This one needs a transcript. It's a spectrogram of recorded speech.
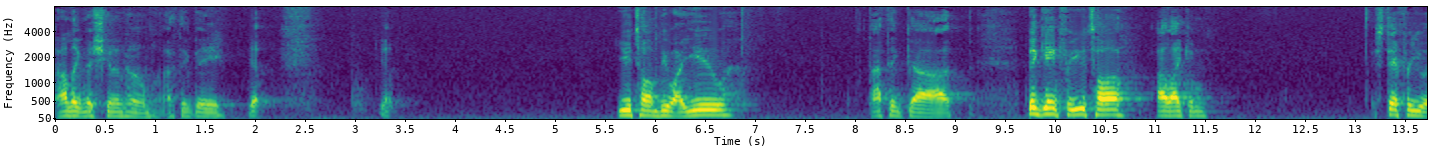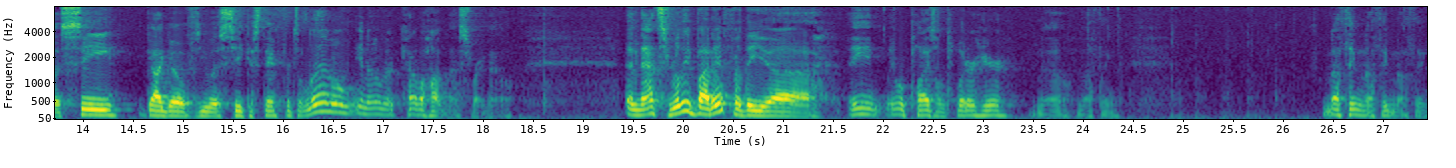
I like Michigan at home. I think they. Yep. Yep. Utah and BYU. I think uh, big game for Utah. I like them. Stanford, USC. Gotta go with USC because Stanford's a little, you know, they're kind of a hot mess right now. And that's really about it for the. Uh, any, any replies on Twitter here? No, nothing. Nothing, nothing, nothing.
